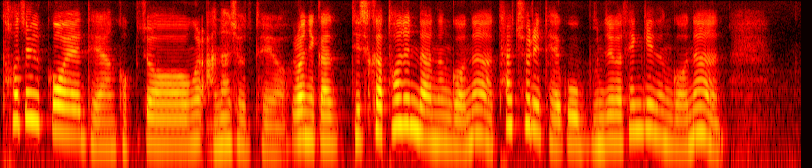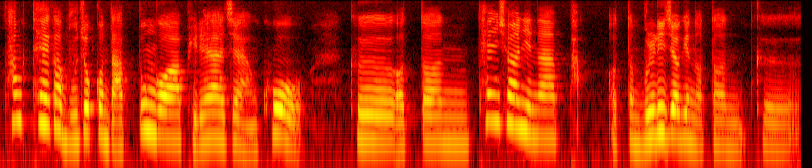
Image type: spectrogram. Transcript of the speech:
터질 거에 대한 걱정을 안 하셔도 돼요. 그러니까 디스크가 터진다는 거는 탈출이 되고 문제가 생기는 거는 상태가 무조건 나쁜 거와 비례하지 않고 그 어떤 텐션이나 바, 어떤 물리적인 어떤 그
